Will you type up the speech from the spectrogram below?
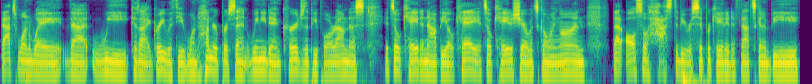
that's one way that we, because I agree with you 100%, we need to encourage the people around us. It's okay to not be okay. It's okay to share what's going on. That also has to be reciprocated if that's going to be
